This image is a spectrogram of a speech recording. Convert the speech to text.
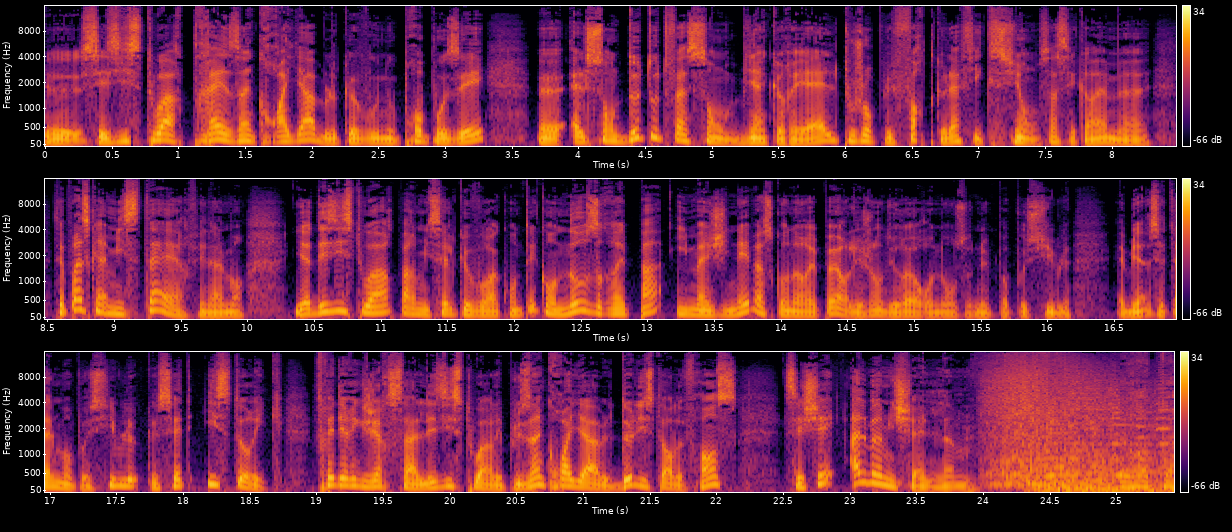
Euh, ces histoires très incroyables que vous nous proposez, euh, elles sont de toute façon, bien que réelles, toujours plus fortes que la fiction. Ça, c'est quand même, euh, c'est presque un mystère finalement. Il y a des histoires parmi celles que vous racontez qu'on n'oserait pas imaginer parce qu'on aurait peur. Les gens diraient oh non, ce n'est pas possible. Eh bien, c'est tellement possible que c'est historique. Frédéric Gersal, les histoires les plus incroyables de l'histoire de France, c'est chez Albin Michel. Europe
